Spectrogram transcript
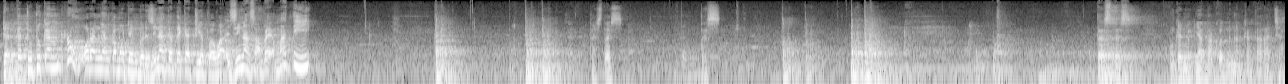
Dan kedudukan ruh orang yang kemudian berzina ketika dia bawa zina sampai mati. Tes tes. Tes. Tes tes. Mungkin miknya takut dengar kata rajam.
